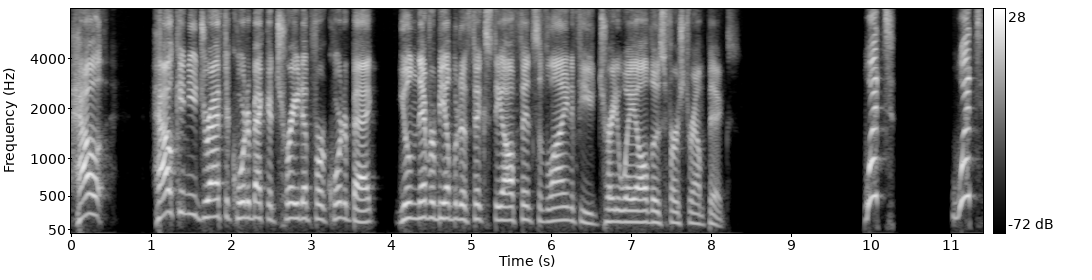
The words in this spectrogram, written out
How how can you draft a quarterback and trade up for a quarterback? You'll never be able to fix the offensive line if you trade away all those first round picks. What? What?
